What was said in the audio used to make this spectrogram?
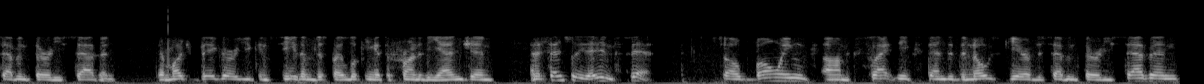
737. They're much bigger. You can see them just by looking at the front of the engine. And essentially, they didn't fit So Boeing um, slightly extended the nose gear of the 737.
